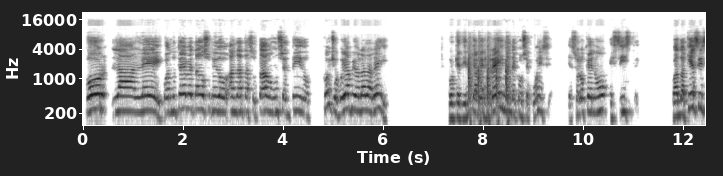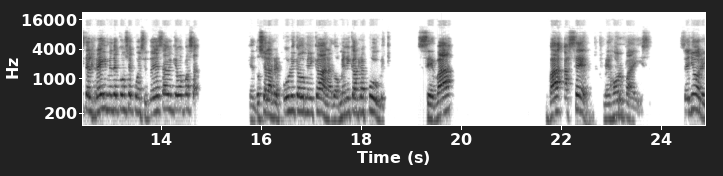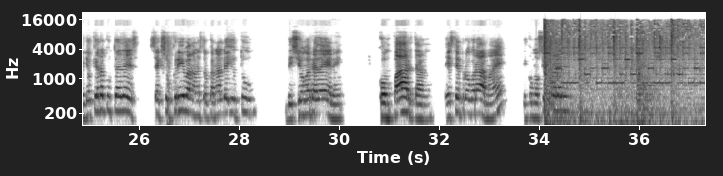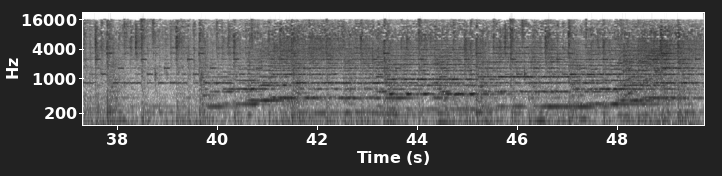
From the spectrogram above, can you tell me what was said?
por la ley. Cuando usted ve Estados Unidos, anda asustado en un sentido, concho, voy a violar la ley. Porque tiene que haber régimen de consecuencia. Eso es lo que no existe. Cuando aquí existe el régimen de consecuencia, ustedes saben qué va a pasar. entonces la República Dominicana, Dominican Republic, se va va a ser mejor país. Señores, yo quiero que ustedes se suscriban a nuestro canal de YouTube, Visión RDN, compartan este programa, ¿eh? Y como siempre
